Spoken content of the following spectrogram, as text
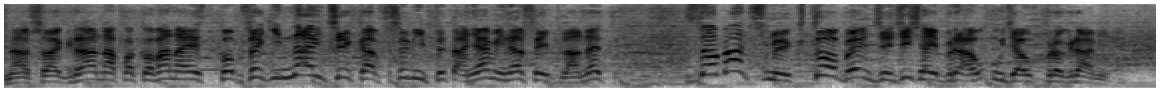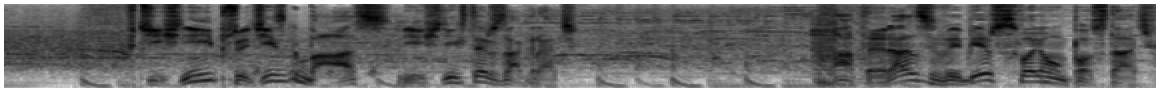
Nasza gra napakowana jest po brzegi najciekawszymi pytaniami naszej planety. Zobaczmy, kto będzie dzisiaj brał udział w programie. Wciśnij przycisk Bas, jeśli chcesz zagrać. A teraz wybierz swoją postać.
